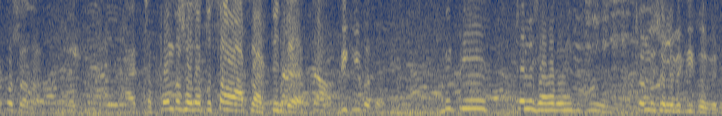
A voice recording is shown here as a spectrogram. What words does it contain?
একুশ হাজার। আচ্ছা পঞ্চাশ হাজার তো চাও আপনার তিনটা? বিক্রি কত? বিক্রি চল্লিশ হাজার বিক্রি চল্লিশ হলে বিক্রি করবেন।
